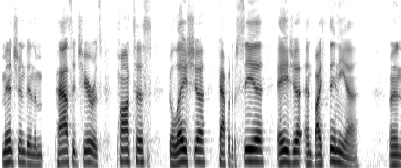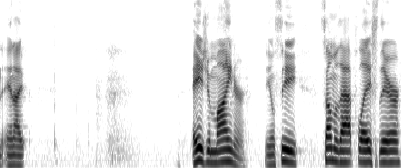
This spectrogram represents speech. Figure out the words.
mentioned in the passage here is Pontus, Galatia, Cappadocia, Asia, and Bithynia. And, and I, Asia Minor, you'll see some of that place there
